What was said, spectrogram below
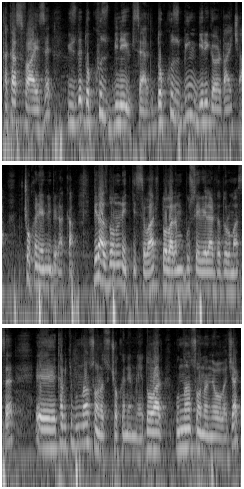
takas faizi yüzde 9 bine yükseldi. 9 bin biri gördü Ayça. Çok önemli bir rakam. Biraz da onun etkisi var. Doların bu seviyelerde durması. E, tabii ki bundan sonrası çok önemli. Dolar bundan sonra ne olacak?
